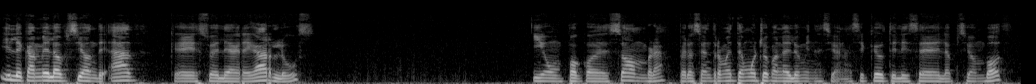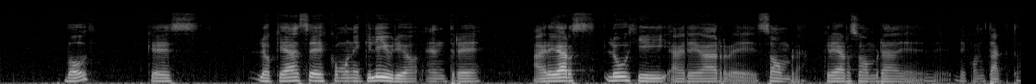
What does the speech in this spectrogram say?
Y le cambié la opción de Add, que suele agregar luz, y un poco de sombra, pero se entromete mucho con la iluminación, así que utilicé la opción Both, both que es lo que hace es como un equilibrio entre agregar luz y agregar eh, sombra, crear sombra de, contacto.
